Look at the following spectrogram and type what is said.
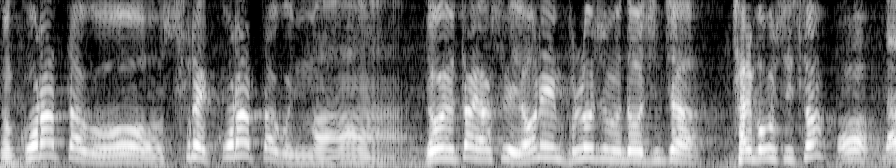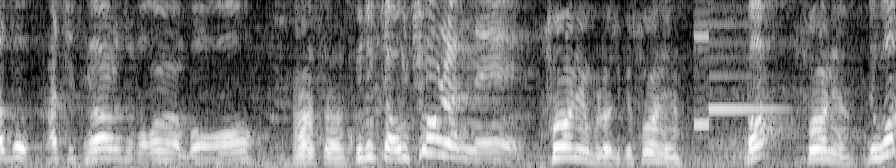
넌 꼬랐다고. 술에 꼬랐다고, 임마. 너딱 약속해. 연예인 불러주면 너 진짜 잘 먹을 수 있어? 어, 나도 같이 대화하면서 먹으면 먹어. 알았어, 알았어. 구독자 엄청 올랐네. 수원이 형 불러줄게, 수원이 형. 뭐? 수원이 형. 누구?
